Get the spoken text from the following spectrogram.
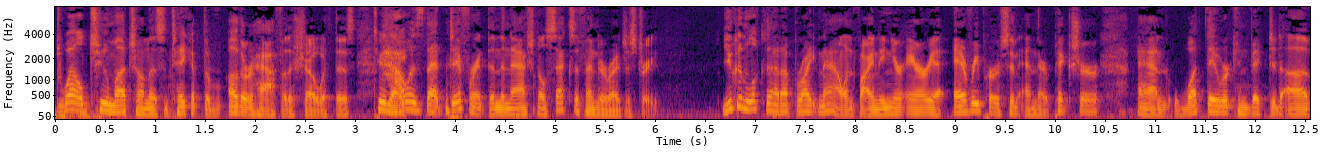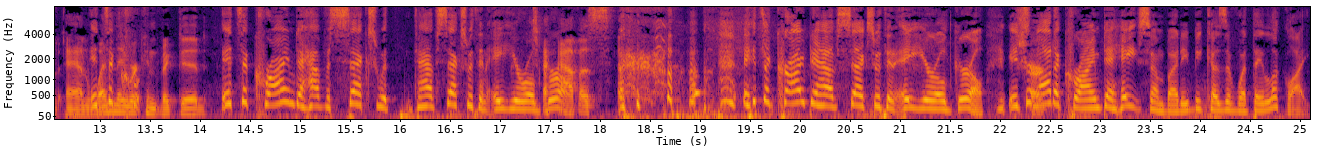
dwell too much on this and take up the other half of the show with this, how is that different than the National Sex Offender Registry? You can look that up right now and find in your area every person and their picture and what they were convicted of and It's when they cr- were convicted. it's a crime to have a sex with to have sex with an eight year old girl. Have us. It's a crime to have sex with an eight year old girl. It's Sure. not a crime to hate somebody because of what they look like.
